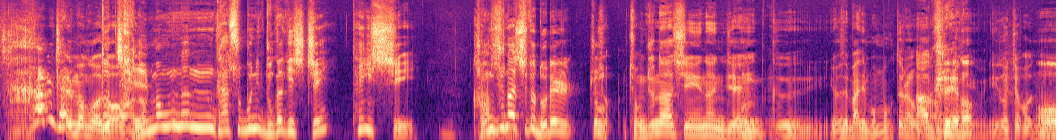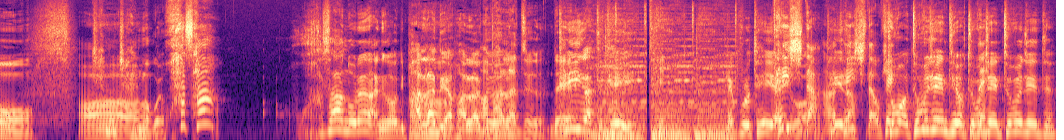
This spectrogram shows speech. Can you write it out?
참 잘 먹어, 너. 또잘 먹는 가수분이 누가 계시지? 태희 씨. 정준하 씨도 노래를 좀 정준하 씨는 이제 그 요새 많이 못 먹더라고요. 아, 그래요? 이것저것 뭐. 어. 참 아. 잘 먹어요. 화사? 화사 노래는 아닌 것 같아. 발라드야, 어. 발라드. 아, 발라드. 네. 테이 같아, 테이. 100% 테이야, 테이 이거. 아, 테이 씨다. 오케이. 두, 번, 두 번째 힌트요, 두 번째 네. 두 번째 힌트.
